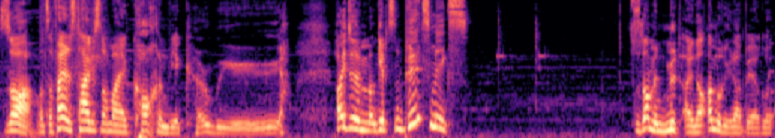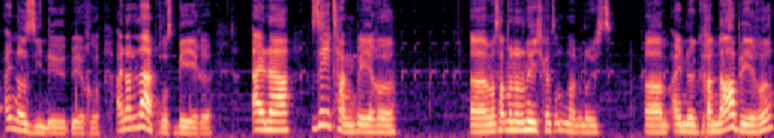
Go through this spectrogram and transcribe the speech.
So, unser Feier des Tages nochmal kochen wir Curry. Heute gibt es einen Pilzmix. Zusammen mit einer Amrena-Beere, einer Sinelbeere, einer Labrusbeere, einer Seetangbeere. Ähm, was haben wir noch nicht? Ganz unten haben wir noch nichts. Ähm, eine Granarbeere.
